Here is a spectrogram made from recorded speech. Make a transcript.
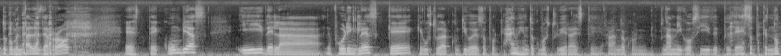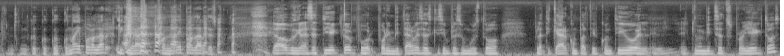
documentales de rock, este, cumbias y de la de fútbol inglés. Qué, qué gusto hablar contigo de eso, porque ay, me siento como si estuviera este, hablando con un amigo sí, de, de, eso, porque no con, con, con, nadie puedo hablar literal, con nadie puedo hablar de esto. No, pues gracias a ti, Héctor, por, por invitarme. Sabes que siempre es un gusto platicar, compartir contigo, el, el, el que me invites a tus proyectos.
